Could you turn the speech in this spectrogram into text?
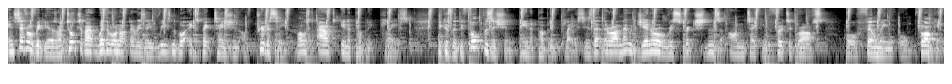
In several videos, I've talked about whether or not there is a reasonable expectation of privacy whilst out in a public place. Because the default position in a public place is that there are no general restrictions on taking photographs or filming or vlogging.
